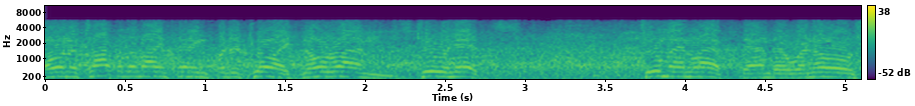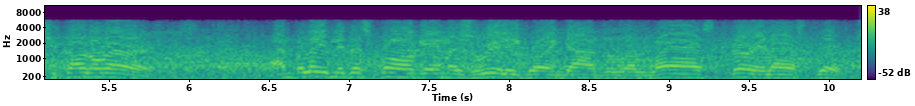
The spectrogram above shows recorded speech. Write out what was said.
So in the top of the ninth inning for Detroit, no runs, two hits, two men left, and there were no Chicago errors. And believe me, this ball game is really going down to the last, very last pitch.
